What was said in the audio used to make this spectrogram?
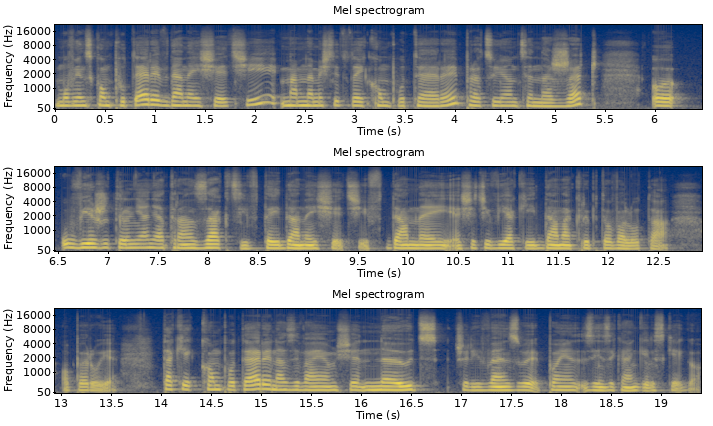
Mówiąc komputery w danej sieci, mam na myśli tutaj komputery pracujące na rzecz uwierzytelniania transakcji w tej danej sieci, w danej sieci, w jakiej dana kryptowaluta operuje. Takie komputery nazywają się nodes, czyli węzły z języka angielskiego.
